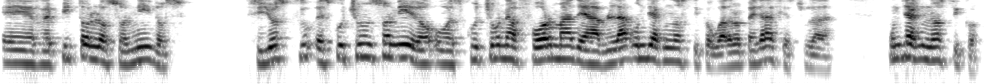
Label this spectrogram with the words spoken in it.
eh, repito los sonidos. Si yo escucho un sonido o escucho una forma de hablar, un diagnóstico, Guadalupe, gracias, chulada, un diagnóstico.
